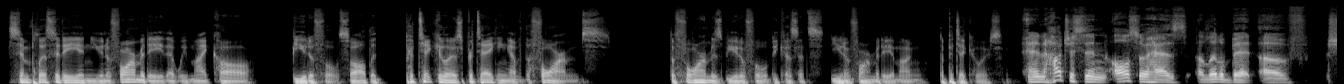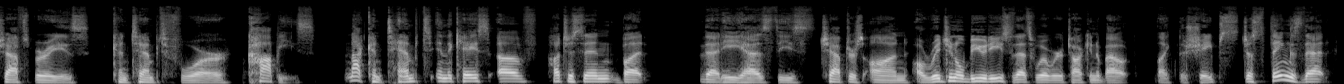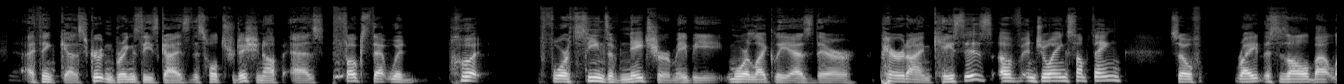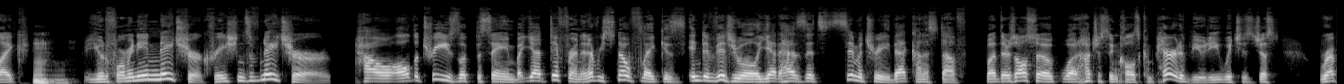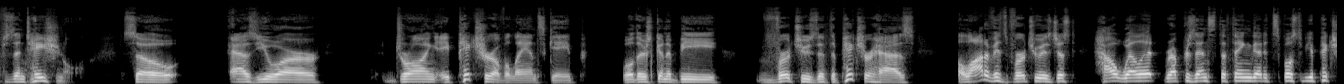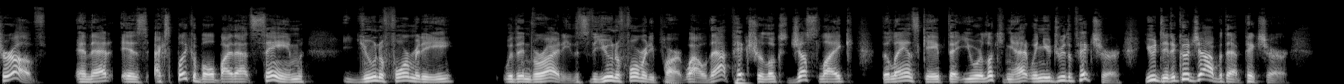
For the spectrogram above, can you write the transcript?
simplicity and uniformity that we might call beautiful. So all the particulars partaking of the forms. The form is beautiful because it's uniformity among the particulars. And Hutcheson also has a little bit of Shaftesbury's contempt for copies. Not contempt in the case of Hutcheson, but that he has these chapters on original beauty. So that's where we're talking about like the shapes, just things that I think uh, Scruton brings these guys this whole tradition up as folks that would put forth scenes of nature, maybe more likely as their paradigm cases of enjoying something. So, right, this is all about like mm-hmm. uniformity in nature, creations of nature, how all the trees look the same, but yet different. And every snowflake is individual, yet has its symmetry, that kind of stuff. But there's also what Hutcheson calls comparative beauty, which is just representational. So as you are drawing a picture of a landscape, well, there's going to be virtues that the picture has. A lot of its virtue is just how well it represents the thing that it's supposed to be a picture of. And that is explicable by that same uniformity within variety. This is the uniformity part. Wow, that picture looks just like the landscape that you were looking at when you drew the picture. You did a good job with that picture.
